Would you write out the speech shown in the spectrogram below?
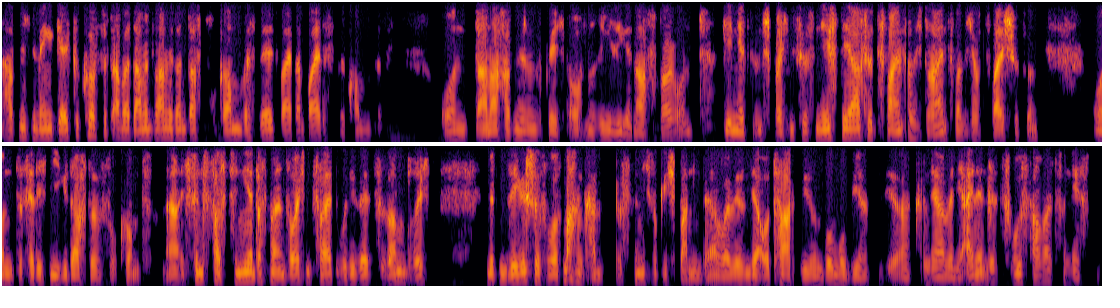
hat mich eine Menge Geld gekostet, aber damit waren wir dann das Programm, was weltweit am weitesten gekommen ist. Und danach hatten wir dann wirklich auch eine riesige Nachfrage und gehen jetzt entsprechend fürs nächste Jahr, für 22, 23 auf zwei Schiffe. Und das hätte ich nie gedacht, dass es so kommt. Ja, ich finde es faszinierend, dass man in solchen Zeiten, wo die Welt zusammenbricht, mit einem Segelschiff sowas machen kann. Das finde ich wirklich spannend, ja, weil wir sind ja autark, wie so ein Wohnmobil. Wir können ja, wenn die eine Insel zu ist, fahren wir zur nächsten.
